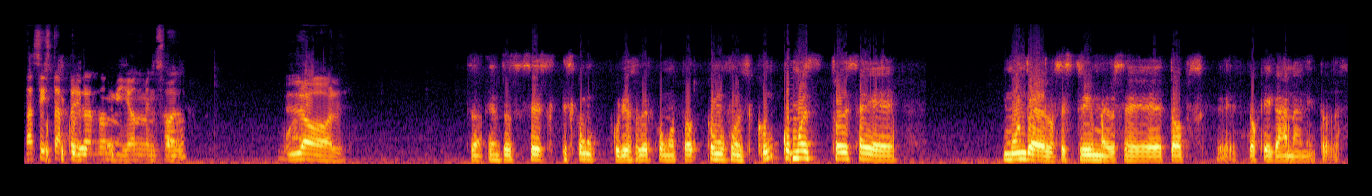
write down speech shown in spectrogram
Así está pegando un millón mensual. LOL. Entonces es, es como curioso ver cómo, to, cómo, cómo, es todo ese mundo de los streamers eh, tops, eh, lo que ganan y todo eso.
